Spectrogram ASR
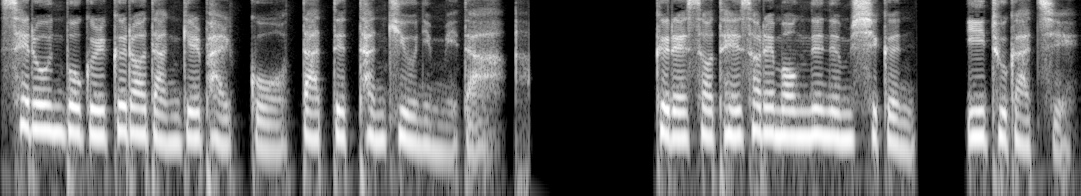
새로운 복을 끌어당길 밝고 따뜻한 기운입니다. 그래서 대설에 먹는 음식은 이 두 가지,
